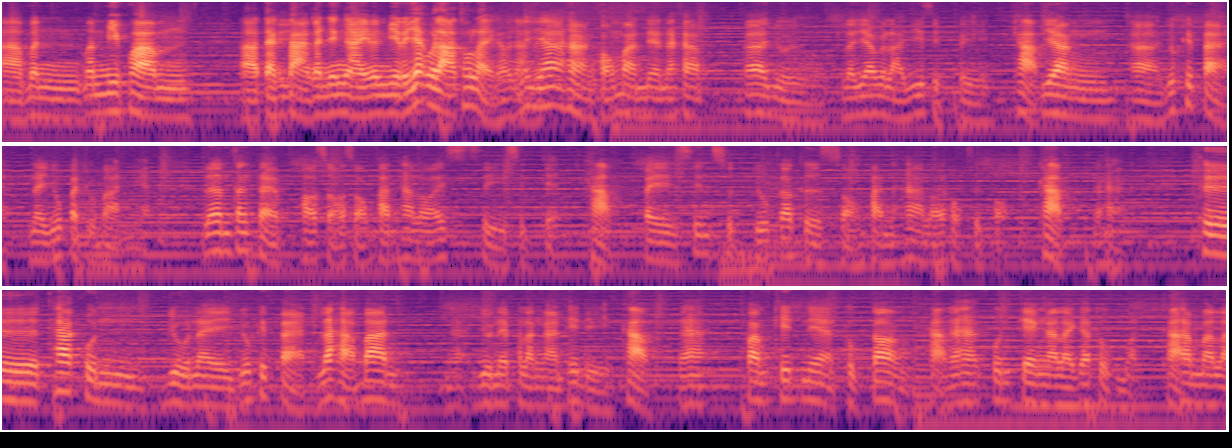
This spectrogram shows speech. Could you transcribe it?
อ่ามันมันมีความอ่าแตกต่างกันยังไง มันมีระยะเวลาเท่าไหร่ครับอาจารย์ระยะห่างของมันเนี่ยนะครับก็อยู่ระยะเวลา 20 ปีครับอย่างเอ่อยุคที่ 8 ในยุคปัจจุบันเนี่ยเริ่มตั้งแต่พศ 2547 ครับ ไปสิ้นสุดยุคก็คือ 2566 ครับนะฮะคือถ้าคุณอยู่ในยุคที่ 8 และหาบ้าน นะอยู่ในพลังงานที่ดีครับนะฮะความคิดเนี่ยถูกต้องครับนะฮะคุณเก่งอะไรก็ถูกหมดครับทำอะไร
